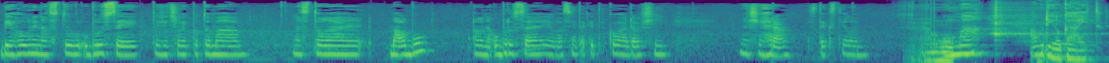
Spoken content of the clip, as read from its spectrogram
běhouny na stůl, ubrusy, to, že člověk potom má na stole malbu, ale na ubruse je vlastně taky taková další naše hra s textilem. Uma Audio Guide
